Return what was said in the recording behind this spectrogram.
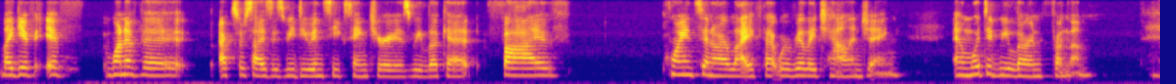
like if if one of the exercises we do in Seek Sanctuary is we look at five points in our life that were really challenging and what did we learn from them? Mm.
